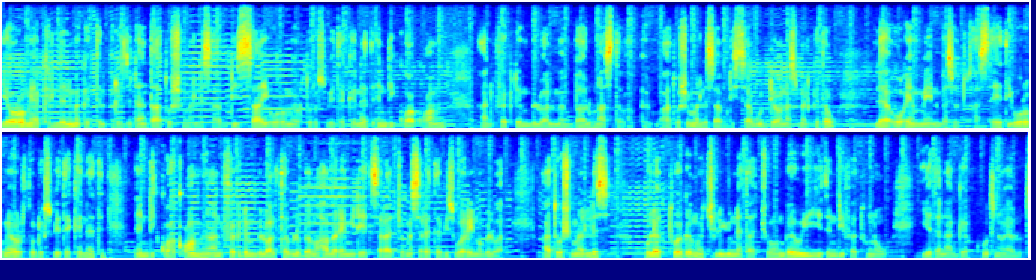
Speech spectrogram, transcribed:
የኦሮሚያ ክልል ምክትል ፕሬዚዳንት አቶ ሽመልስ አብዲሳ የኦሮሚያ ኦርቶዶክስ ቤተ ክህነት እንዲቋቋም አንፈቅድም ብሏል መባሉን አስተባበሉ። አቶ ሽመልስ አብዲሳ ጉዳዩን አስመልክተው ለ OMN በሰጡት አስተያየት የኦሮሚያ ኦርቶዶክስ ቤተ ክህነት እንዲቋቋም አንፈቅድም ብሏል ተብሎ በማህበራዊ ሚዲያ የተሰራጨው መሰረተ ቢስ ወሬ ነው ብለዋል። አቶ ሽመልስ ሁለቱ ወገኖች ልዩነታቸውን በውይይት እንዲፈቱ ነው የተናገርኩት ነው ያሉት።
